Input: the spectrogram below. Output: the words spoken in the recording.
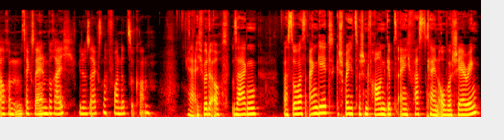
auch im sexuellen Bereich, wie du sagst, nach vorne zu kommen. Ja, ich würde auch sagen, was sowas angeht, Gespräche zwischen Frauen gibt's eigentlich fast kein Oversharing.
